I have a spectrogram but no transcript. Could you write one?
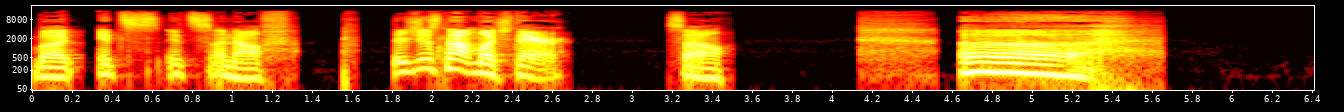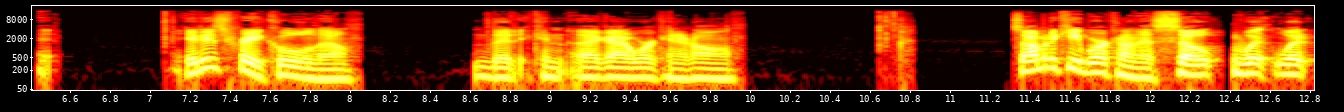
but it's it's enough. There's just not much there. So, uh, it is pretty cool though that it can that got working at all. So I'm gonna keep working on this. So what what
